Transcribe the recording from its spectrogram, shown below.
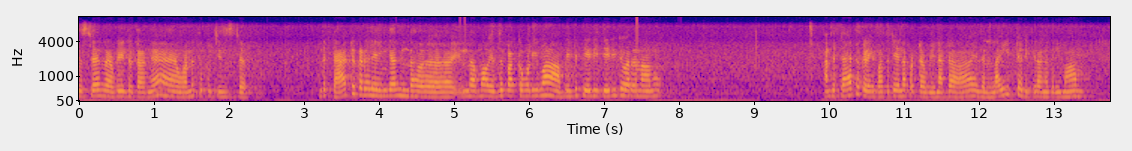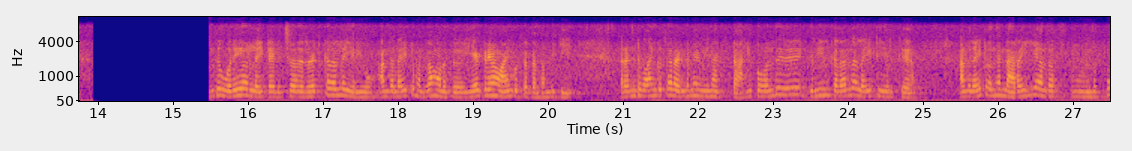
சிஸ்டர் அப்படின்ட்டு இருக்காங்க வண்ணத்து பூச்சி சிஸ்டர் இந்த டேட்டூ கடையில் எங்கேயாவது இந்த இந்த அம்மாவை எதிர்பார்க்க முடியுமா அப்படின்ட்டு தேடி தேடிட்டு வரேன் நானும். அந்த டேட்டூ கடையை பார்த்துட்டு என்ன பண்ணிட்டேன் அப்படின்னாக்கா இந்த லைட் அடிக்கிறாங்க தெரியுமா? வந்து ஒரே ஒரு லைட் அடிச்சு அது ரெட் கலரில் எரியும். அந்த லைட்டு மட்டும் தான் அவனுக்கு ஏற்கனவே வாங்கி கொடுத்துருக்கேன் தம்பிக்கு. ரெண்டு வாங்கி கொடுத்தா ரெண்டுமே வீணாக்கிட்டான். இப்போ வந்து க்ரீன் கலரில் லைட்டு இருக்குது அந்த லைட் வந்து நிறைய அந்த இந்த பூ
